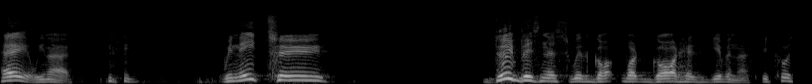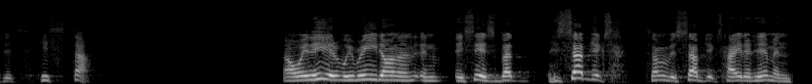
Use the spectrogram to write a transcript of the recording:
Hey, we know. we need to do business with God, what God has given us because it's His stuff. Now, we, we read on, and it says, but his subjects some of his subjects hated him and,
